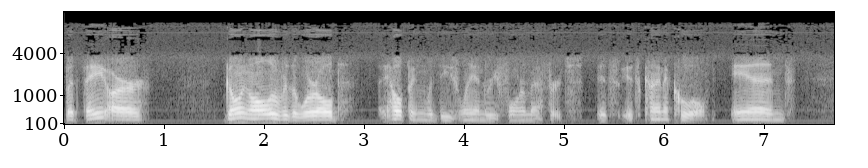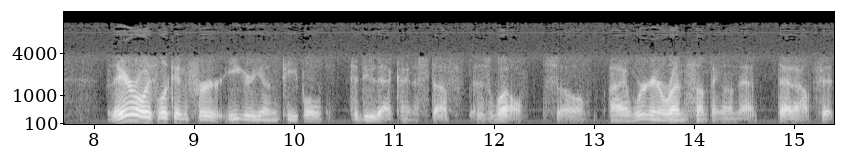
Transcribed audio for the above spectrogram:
but they are going all over the world helping with these land reform efforts. It's it's kind of cool, and they're always looking for eager young people to do that kind of stuff as well. So uh, we're going to run something on that that outfit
